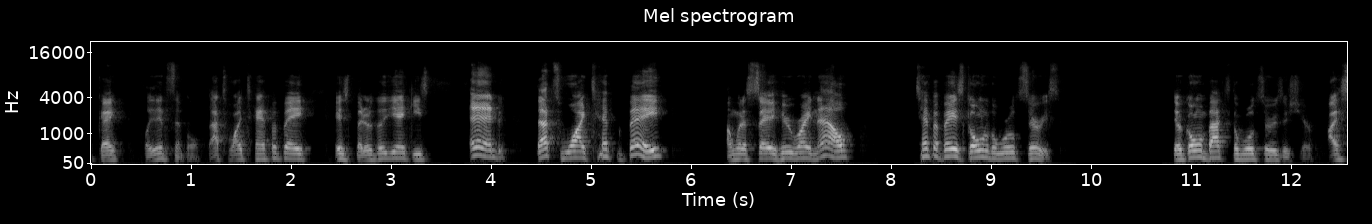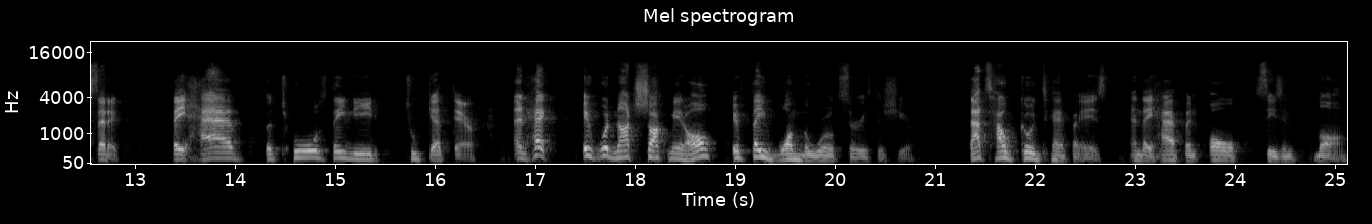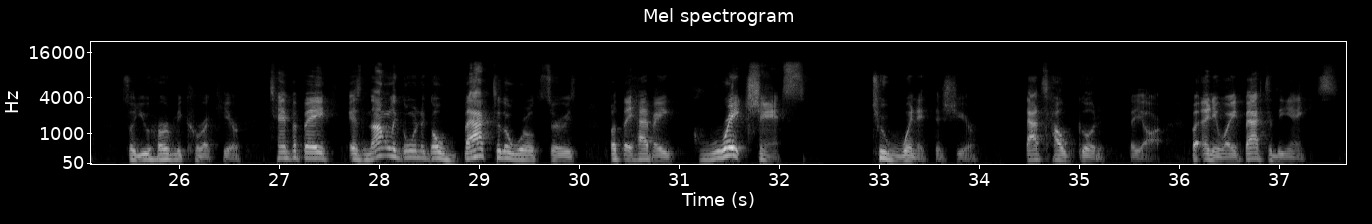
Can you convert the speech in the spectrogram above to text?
Okay plain and simple. That's why Tampa Bay is better than the Yankees. And that's why Tampa Bay, I'm going to say here right now, Tampa Bay is going to the World Series. They're going back to the World Series this year. I said it. They have the tools they need to get there. And heck, it would not shock me at all if they won the World Series this year. That's how good Tampa is. And they have been all season long. So you heard me correct here. Tampa Bay is not only going to go back to the World Series, but they have a great chance to win it this year. That's how good they are. But anyway, back to the Yankees.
